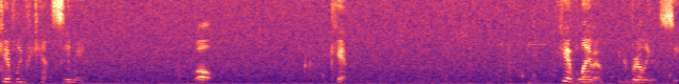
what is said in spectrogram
Can't believe he can't see me. Well, can't. Can't blame him. He can barely even see.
